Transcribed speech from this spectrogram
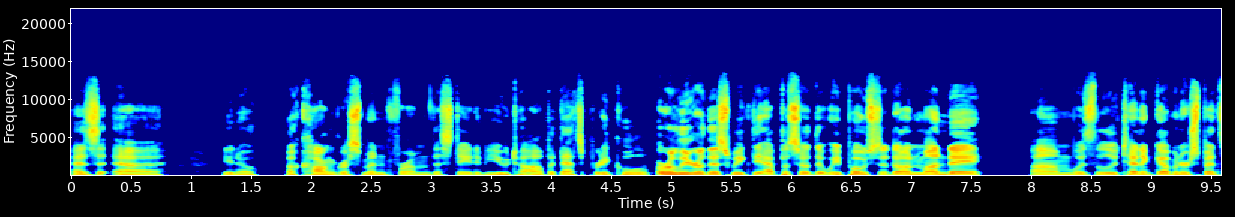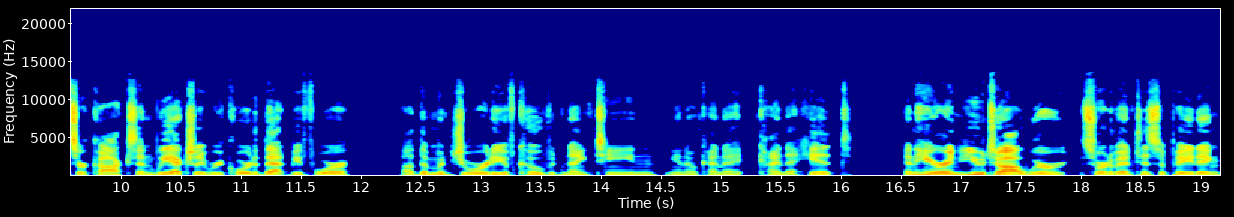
as uh you know a congressman from the state of Utah, but that's pretty cool. Earlier this week, the episode that we posted on Monday um, was the Lieutenant Governor Spencer Cox, and we actually recorded that before uh, the majority of COVID nineteen, you know, kind of kind of hit. And here in Utah, we're sort of anticipating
